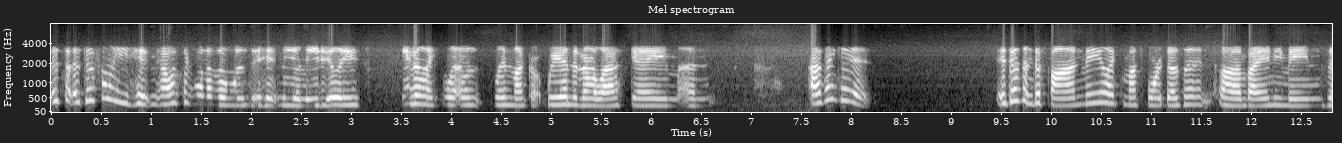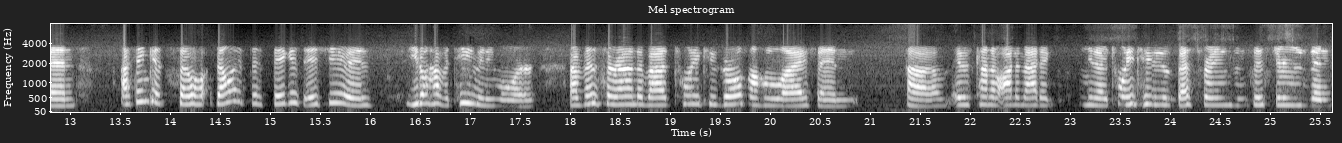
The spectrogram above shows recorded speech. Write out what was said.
it's, it definitely hit me. I was like one of the ones that hit me immediately. Even like when, when like we ended our last game, and I think it it doesn't define me like my sport doesn't um, by any means. And I think it's so the only the biggest issue is you don't have a team anymore. I've been surrounded by 22 girls my whole life, and um, it was kind of automatic. You know, 22 best friends and sisters, and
